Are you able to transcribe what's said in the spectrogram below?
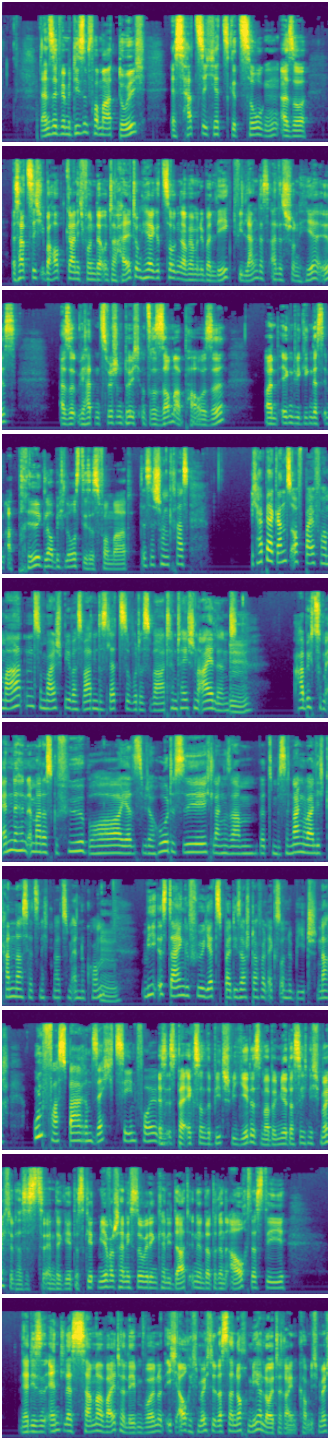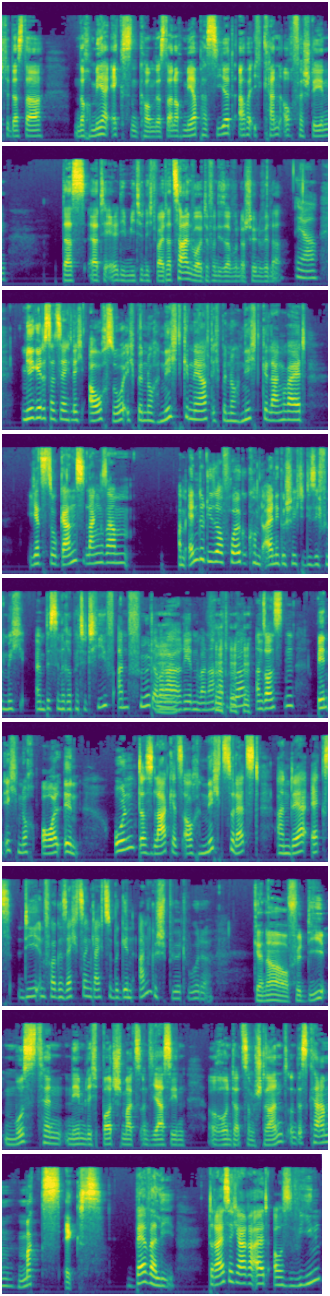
Dann sind wir mit diesem Format durch. Es hat sich jetzt gezogen, also es hat sich überhaupt gar nicht von der Unterhaltung her gezogen, aber wenn man überlegt, wie lang das alles schon her ist, also wir hatten zwischendurch unsere Sommerpause und irgendwie ging das im April, glaube ich, los, dieses Format. Das ist schon krass. Ich habe ja ganz oft bei Formaten, zum Beispiel, was war denn das letzte, wo das war? Temptation Island. Mhm. Habe ich zum Ende hin immer das Gefühl, boah, jetzt wiederholt es sich, langsam wird es ein bisschen langweilig, kann das jetzt nicht mal zum Ende kommen. Mhm. Wie ist dein Gefühl jetzt bei dieser Staffel Ex on the Beach nach unfassbaren 16 Folgen? Es ist bei Ex on the Beach wie jedes Mal bei mir, dass ich nicht möchte, dass es zu Ende geht. Das geht mir wahrscheinlich so wie den KandidatInnen da drin auch, dass die ja diesen Endless Summer weiterleben wollen und ich auch. Ich möchte, dass da noch mehr Leute reinkommen. Ich möchte, dass da noch mehr Exen kommen, dass da noch mehr passiert, aber ich kann auch verstehen, dass RTL die Miete nicht weiter zahlen wollte von dieser wunderschönen Villa. Ja, mir geht es tatsächlich auch so. Ich bin noch nicht genervt, ich bin noch nicht gelangweilt. Jetzt so ganz langsam am Ende dieser Folge kommt eine Geschichte, die sich für mich ein bisschen repetitiv anfühlt, aber Mhm. da reden wir nachher drüber. Ansonsten bin ich noch all in. Und das lag jetzt auch nicht zuletzt an der Ex, die in Folge 16 gleich zu Beginn angespürt wurde. Genau, für die mussten nämlich Botsch, Max und Yasin runter zum Strand und es kam Max Ex. Beverly, 30 Jahre alt aus Wien,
